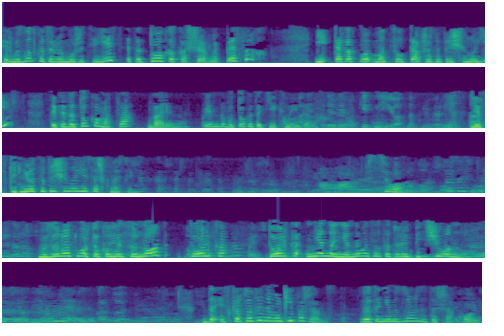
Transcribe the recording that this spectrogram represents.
Термизнот, который вы можете есть, это только кошер на Песах, и так как мацу также запрещено есть, так это только маца вареная. Поэтому вот только такие кнейдеры. А если скитниот, например, нет? Нет, скитниот запрещено есть ашкназим. Все. Мазунот может только мазунот, только, только, не, но не, мазунот, которые печеные. Да, из картофельной муки, пожалуйста. Но это не мазунот, это шаколь.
